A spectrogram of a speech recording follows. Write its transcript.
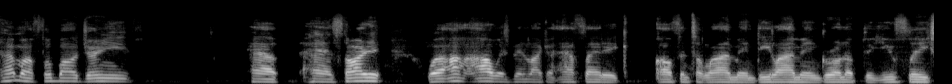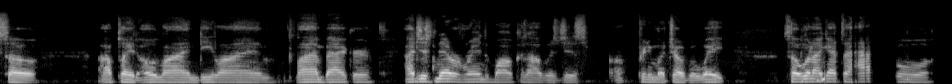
how my football journey have had started. Well, I, I always been like an athletic offensive lineman, D lineman, growing up the youth league. So I played O line, D line, linebacker. I just never ran the ball because I was just uh, pretty much overweight. So when I mm-hmm. got to high school,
